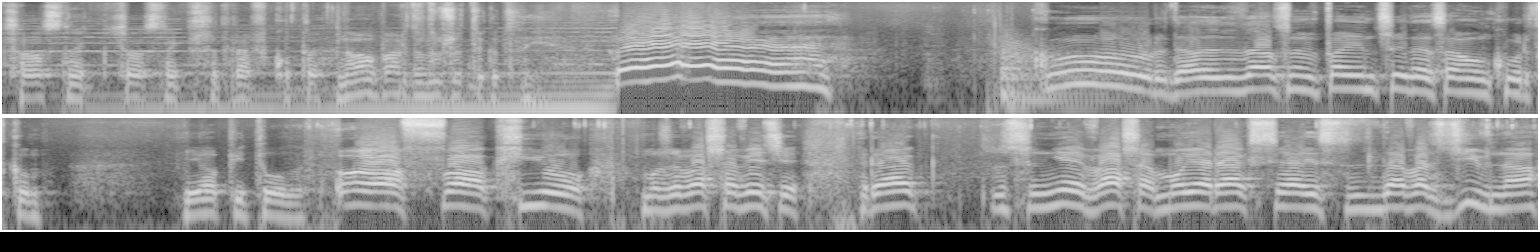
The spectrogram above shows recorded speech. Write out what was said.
Czosnek, czosnek, przypraw kupę. No, bardzo dużo tego tutaj. Eee! Kurde, ale pajęczynę całą kurtką. Ja pitul. O fuck you! Może wasza wiecie, reak... znaczy nie wasza, moja reakcja jest dla was dziwna.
